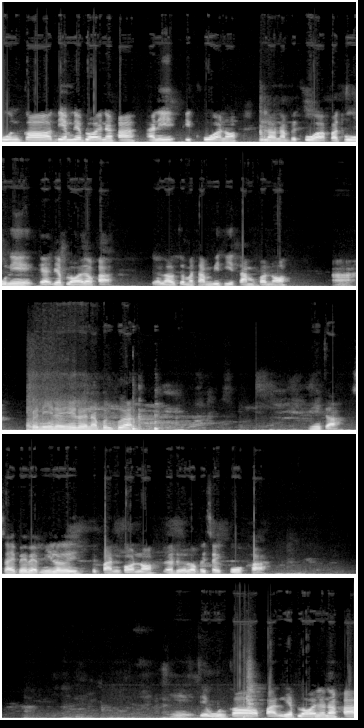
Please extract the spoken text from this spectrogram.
วุ้นก็เตรียมเรียบร้อยนะคะ อันนี้พริกขั่วเนาะที่เรานำไปคั่วปลาทูนี่แกะเรียบร้อยแล้วค่ะ เดี๋ยวเราจะมาทำวิธีตำก่อนเนาะอ่าไปนี้เลยนี่เลยนะเพื่อนๆนี่จ้ะใส่ไปแบบนี้เลยไปปั่นก่อนเนาะแล้วเดี๋ยวเราไปใส่โคกค่ะนี่เจวุ้นก็ปั่นเรียบร้อยแล้วนะคะ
